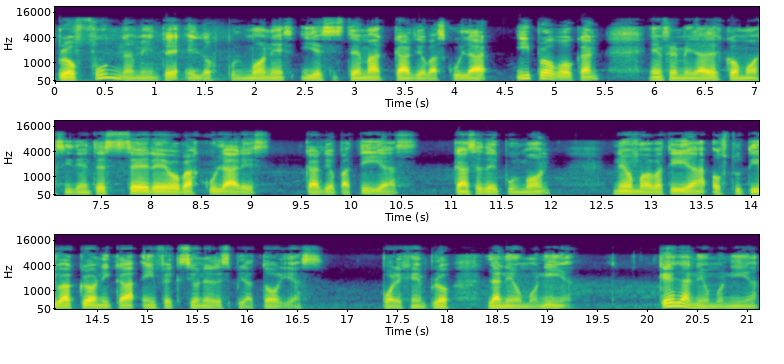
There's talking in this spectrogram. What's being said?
profundamente en los pulmones y el sistema cardiovascular y provocan enfermedades como accidentes cerebrovasculares, cardiopatías, cáncer del pulmón, neumopatía obstructiva crónica e infecciones respiratorias. Por ejemplo, la neumonía. ¿Qué es la neumonía?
